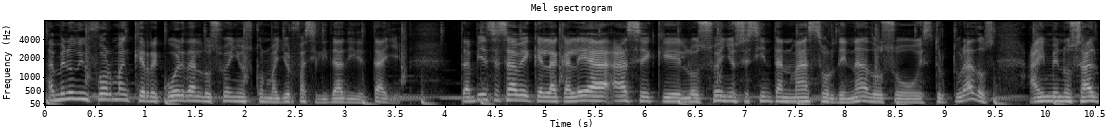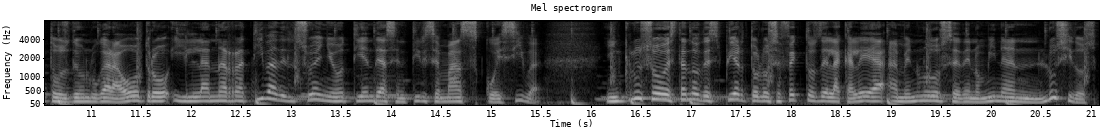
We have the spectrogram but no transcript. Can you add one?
a menudo informan que recuerdan los sueños con mayor facilidad y detalle. También se sabe que la calea hace que los sueños se sientan más ordenados o estructurados. Hay menos saltos de un lugar a otro y la narrativa del sueño tiende a sentirse más cohesiva. Incluso estando despierto, los efectos de la calea a menudo se denominan lúcidos.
